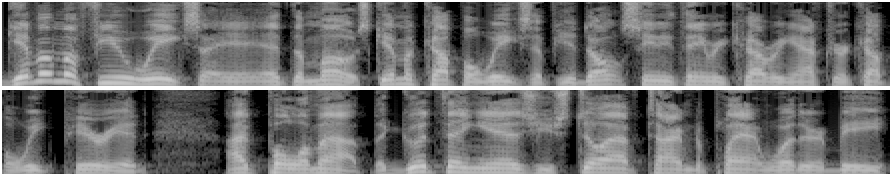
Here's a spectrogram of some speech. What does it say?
give them a few weeks uh, at the most. Give them a couple weeks. If you don't see anything recovering after a couple week period, I'd pull them out. The good thing is you still have time to plant, whether it be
